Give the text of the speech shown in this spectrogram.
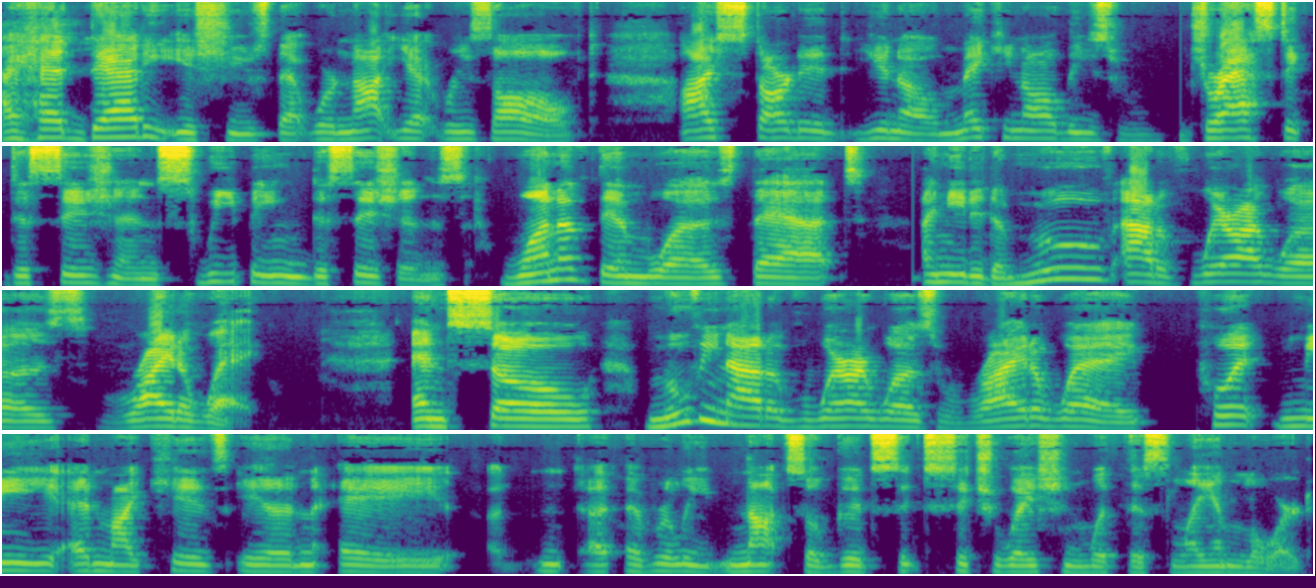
I had daddy issues that were not yet resolved. I started, you know, making all these drastic decisions, sweeping decisions. One of them was that I needed to move out of where I was right away. And so moving out of where I was right away put me and my kids in a, a, a really not so good situation with this landlord.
